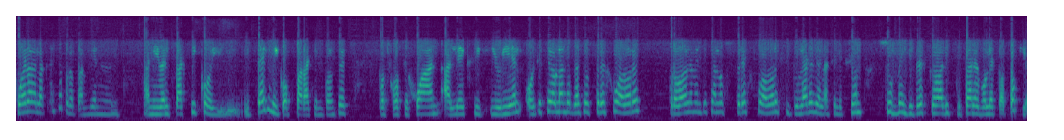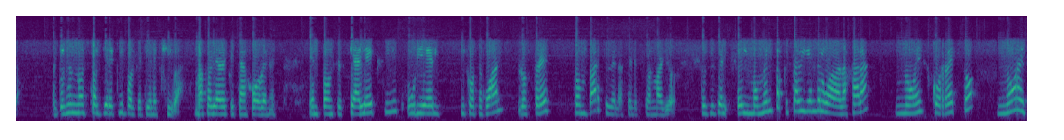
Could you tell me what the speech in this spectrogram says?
fuera de la cancha, pero también a nivel táctico y, técnico para que entonces pues José Juan, Alexis y Uriel, hoy que estoy hablando de esos tres jugadores, probablemente sean los tres jugadores titulares de la selección sub-23 que va a disputar el boleto a Tokio. Entonces no es cualquier equipo el que tiene Chivas, más allá de que sean jóvenes. Entonces que Alexis, Uriel y José Juan, los tres, son parte de la selección mayor. Entonces el, el momento que está viviendo el Guadalajara no es correcto, no es,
